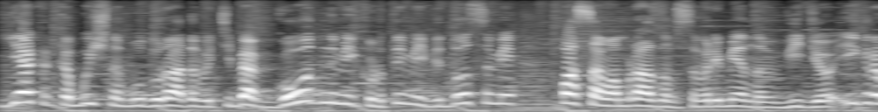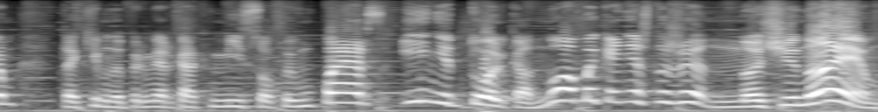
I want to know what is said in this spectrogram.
я, как как обычно, буду радовать тебя годными, крутыми видосами по самым разным современным видеоиграм, таким, например, как Miss of Empires и не только. Ну а мы, конечно же, начинаем!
